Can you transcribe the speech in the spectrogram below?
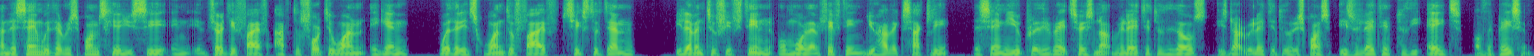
And the same with the response here, you see in, in 35 up to 41, again, whether it's 1 to 5, 6 to 10, 11 to 15, or more than 15, you have exactly the same euploid rate. So it's not related to the dose, it's not related to the response, it's related to the age of the patient.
